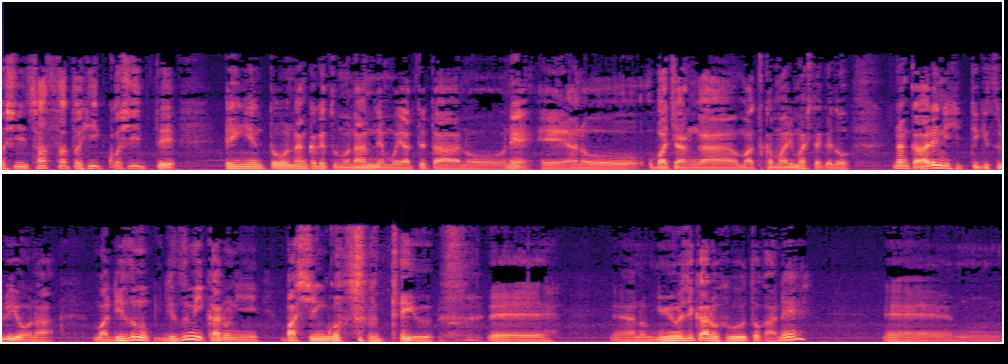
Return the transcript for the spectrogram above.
越し、さっさと引っ越しって、延々と何ヶ月も何年もやってた、あのね、えーあの、おばちゃんが、まあ、捕まりましたけど、なんかあれに匹敵するような、まあ、リズム、リズミカルにバッシングをするっていう、えーあの、ミュージカル風とかね、えー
